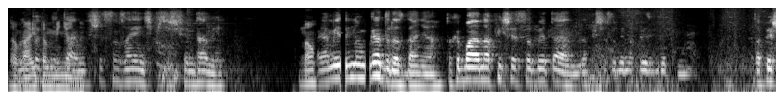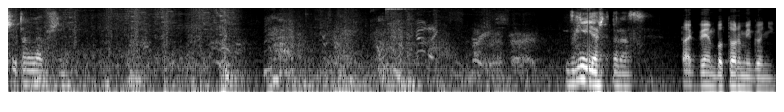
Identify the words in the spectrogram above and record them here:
Dobra, no idą pewnie miniony. Tak, wszyscy są zajęci przecież świętami. No, A ja mam jedną grę do rozdania. To chyba napiszę sobie ten, napiszę sobie na Facebooku. To pierwszy, ten lepszy. Zginiesz teraz. tak wiem, bo Thor mnie goni.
